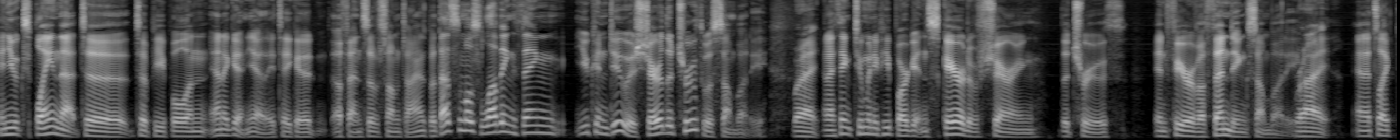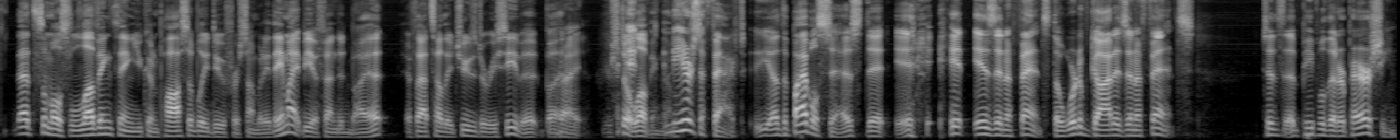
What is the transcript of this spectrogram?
and you explain that to to people and and again yeah they take it offensive sometimes but that's the most loving thing you can do is share the truth with somebody Right. and i think too many people are getting scared of sharing the truth in fear of offending somebody Right. And it's like that's the most loving thing you can possibly do for somebody they might be offended by it if that's how they choose to receive it but Right. you're still And- loving them here's a fact. You know, the Bible says that it, it is an offense. The word of God is an offense to the people that are perishing.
